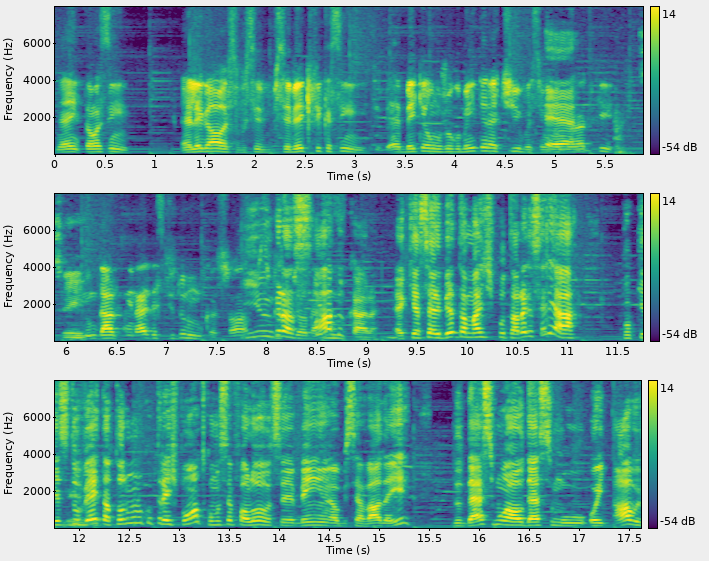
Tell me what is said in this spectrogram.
né? Então, assim, é legal, assim, você, você vê que fica assim, é bem que é um jogo bem interativo, assim, um é. campeonato que Sim. não dá tem nada decidido nunca. Só e o engraçado, cara, é que a Série B tá mais disputada que a Série A. Porque se tu é. vê, tá todo mundo com três pontos, como você falou, você bem observado aí, do décimo ao décimo oitavo,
